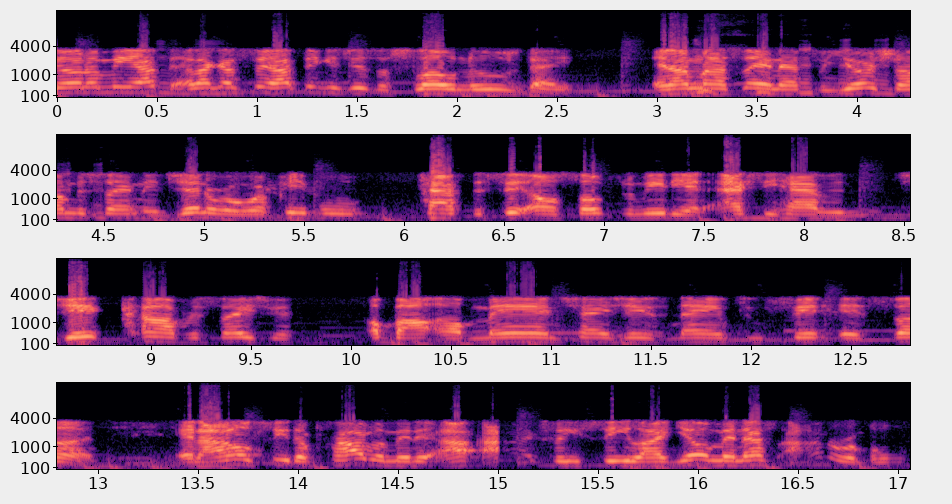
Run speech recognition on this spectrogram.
know what I mean? I th- like I said, I think it's just a slow news day. And I'm not saying that's for your show. I'm just saying in general where people have to sit on social media and actually have a legit conversation about a man changing his name to fit his son. And I don't see the problem in it. I, I actually see like, yo, man, that's honorable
